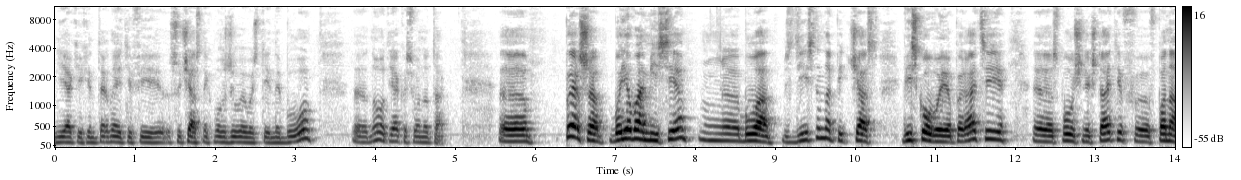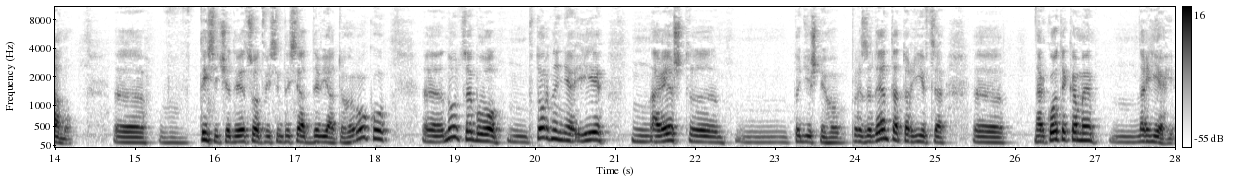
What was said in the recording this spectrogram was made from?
ніяких інтернетів і сучасних можливостей не було. Е, Ну, от якось воно так. Перша бойова місія була здійснена під час військової операції Сполучених Штатів в Панаму е, в 1989 року. Е, Ну, це було вторгнення і арешт е, тодішнього президента, торгівця е, наркотиками Нар'єгі.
